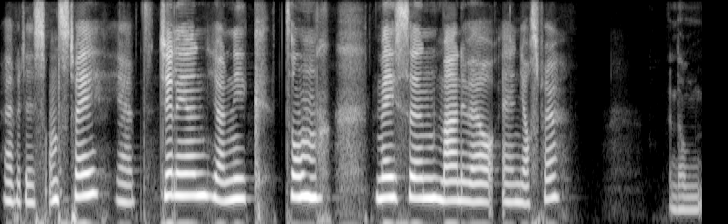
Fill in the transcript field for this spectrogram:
We hebben dus ons twee. Je hebt Gillian, Yannick, Tom, Mason, Manuel en Jasper. En dan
